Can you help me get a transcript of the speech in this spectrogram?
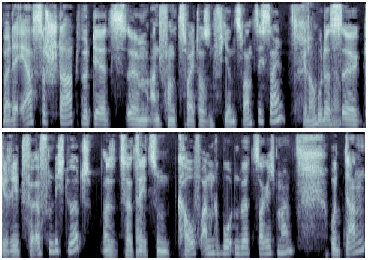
Weil der erste Start wird jetzt ähm, Anfang 2024 sein, genau, wo das ja. äh, Gerät veröffentlicht wird, also tatsächlich ja. zum Kauf angeboten wird, sage ich mal. Und dann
